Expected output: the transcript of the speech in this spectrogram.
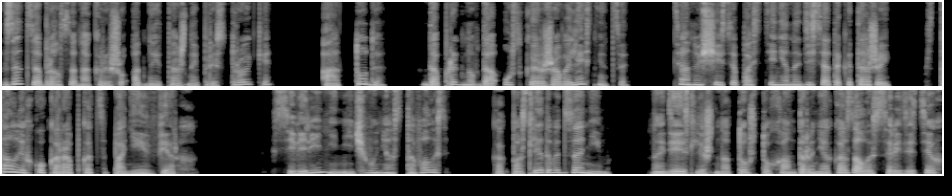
Зед забрался на крышу одноэтажной пристройки, а оттуда, допрыгнув до узкой ржавой лестницы, тянущейся по стене на десяток этажей, стал легко карабкаться по ней вверх. Северине ничего не оставалось, как последовать за ним, надеясь лишь на то, что Хантера не оказалась среди тех,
